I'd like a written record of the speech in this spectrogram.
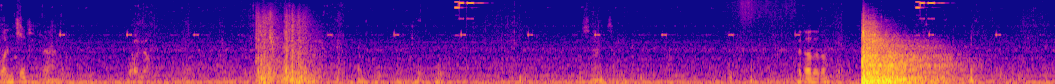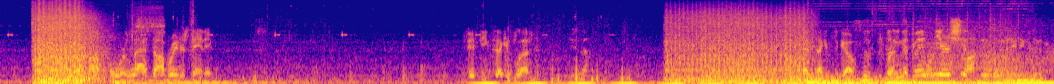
One chip na. Wala. Saan, saan. Ito, ito, ito. Op 4, last operator standing. 15 seconds left. Yun na. Go.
